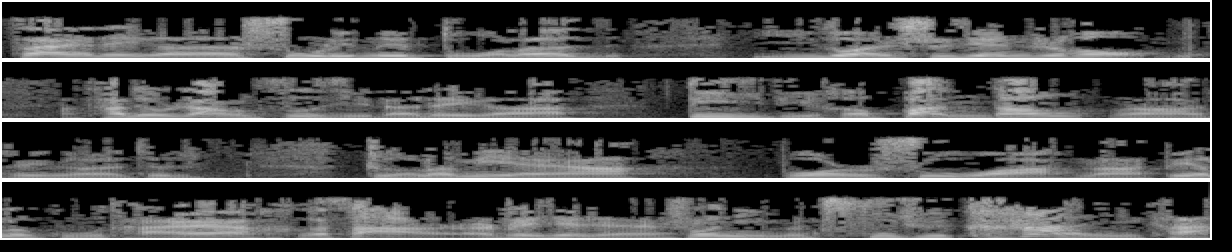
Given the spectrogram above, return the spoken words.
在这个树林里躲了一段时间之后，他就让自己的这个弟弟和伴当啊，这个就折了灭啊、博尔术啊、那别了古台啊、何萨尔啊这些人说：“你们出去看一看，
